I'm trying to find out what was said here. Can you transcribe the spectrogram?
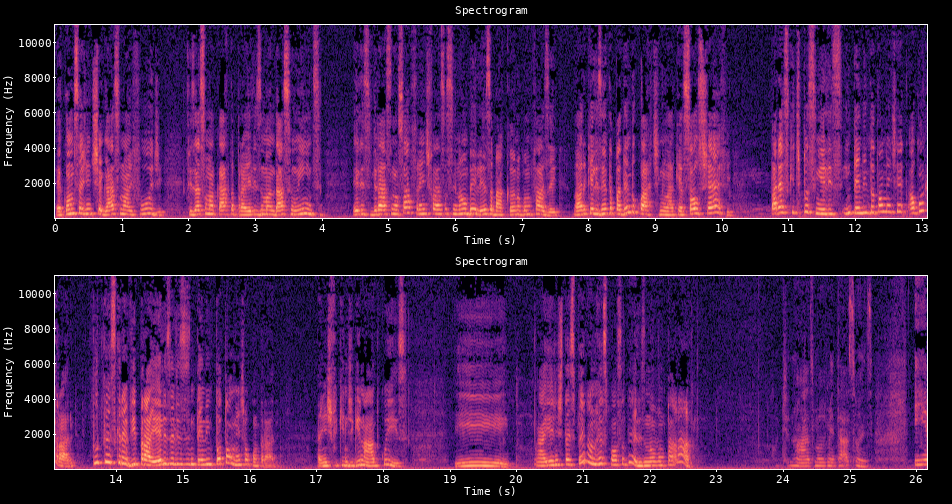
É como se a gente chegasse no iFood fizesse uma carta para eles e mandasse um índice, eles virassem na sua frente e falassem assim, não, beleza, bacana, vamos fazer. Na hora que eles entram para dentro do quartinho lá, que é só o chefe, parece que, tipo assim, eles entendem totalmente ao contrário. Tudo que eu escrevi para eles, eles entendem totalmente ao contrário. A gente fica indignado com isso. E aí a gente está esperando a resposta deles, não vamos parar. Continuar as movimentações. E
